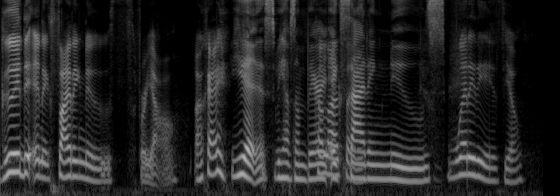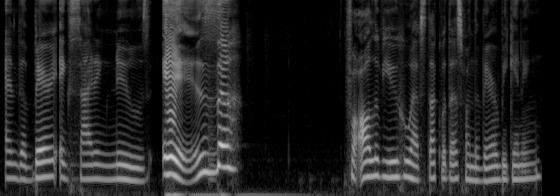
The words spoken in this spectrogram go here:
good and exciting news for y'all. Okay, Yes, we have some very exciting news. what it is, yo? And the very exciting news is for all of you who have stuck with us from the very beginning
